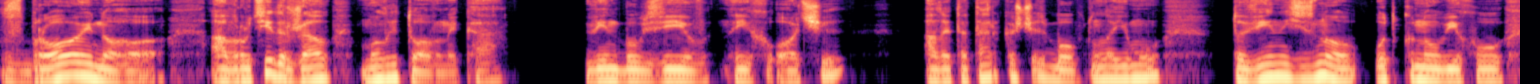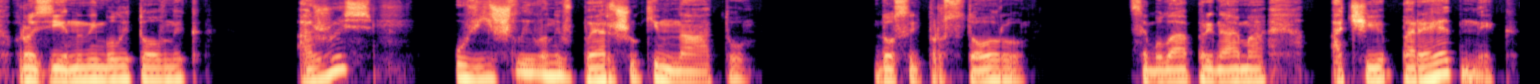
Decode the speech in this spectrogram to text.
взбройного, а в руці держав молитовника. Він був звів на їх очі, але татарка щось бовкнула йому, то він знов уткнув їх у розігнаний молитовник. Аж ось увійшли вони в першу кімнату, досить простору. Це була принаймні, а чи передник,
